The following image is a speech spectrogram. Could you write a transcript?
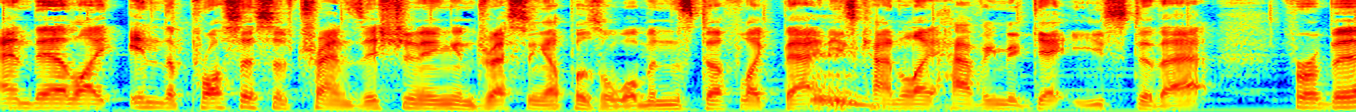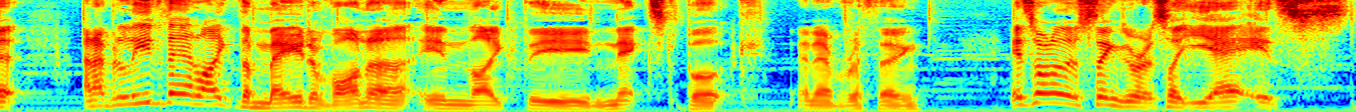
and they're like in the process of transitioning and dressing up as a woman and stuff like that and he's kind of like having to get used to that for a bit and i believe they're like the maid of honor in like the next book and everything it's one of those things where it's like yeah it's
